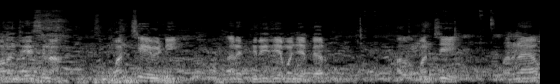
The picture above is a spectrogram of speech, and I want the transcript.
మనం చేసిన మంచి ఏమిటి అని తెలియజేయమని చెప్పారు. అదొక మంచి నిర్ణయం.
